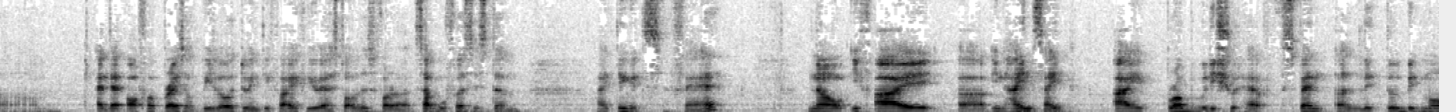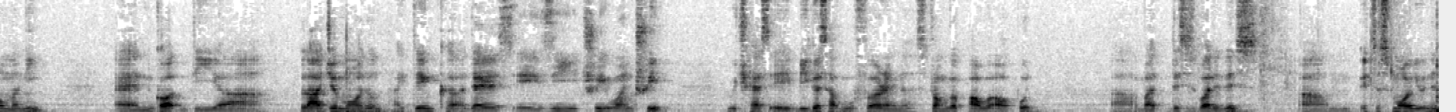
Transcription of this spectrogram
um, at that offer price of below 25 US dollars for a subwoofer system I think it's fair. Now if I uh, in hindsight I probably should have spent a little bit more money and got the uh, larger model. I think uh, there's a Z313 which has a bigger subwoofer and a stronger power output. Uh, but this is what it is. Um, it's a small unit.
